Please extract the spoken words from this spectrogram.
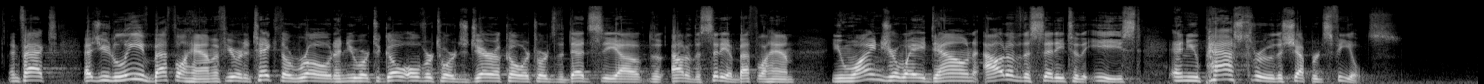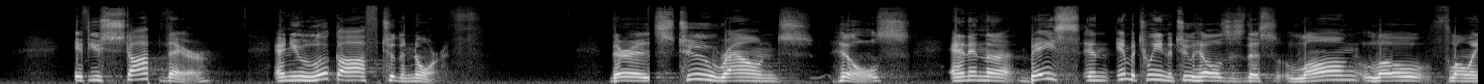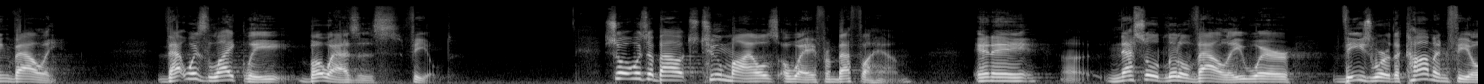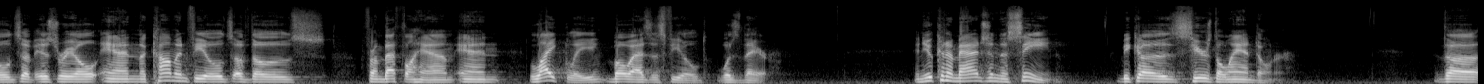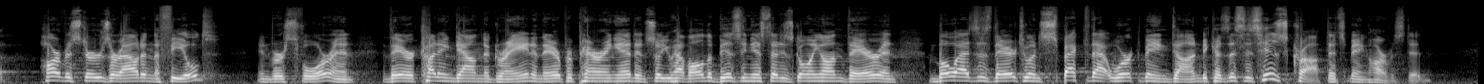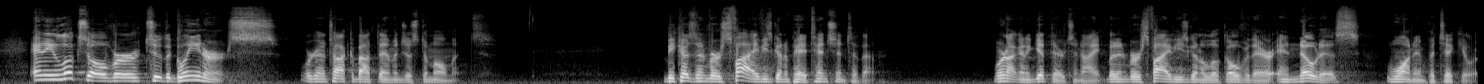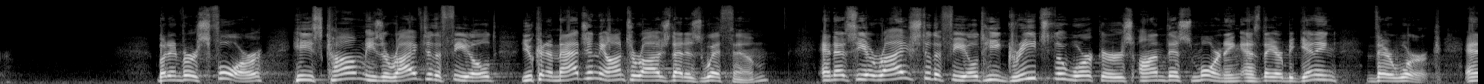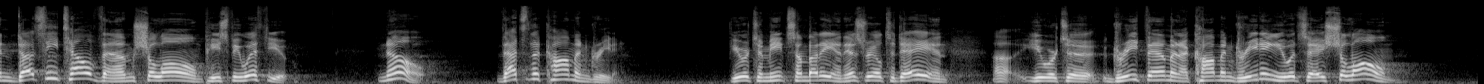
In fact, as you leave Bethlehem, if you were to take the road and you were to go over towards Jericho or towards the Dead Sea out of the, out of the city of Bethlehem, you wind your way down out of the city to the east and you pass through the shepherd's fields. If you stop there and you look off to the north, there is two round hills and in the base, in, in between the two hills, is this long, low flowing valley. That was likely Boaz's field. So it was about two miles away from Bethlehem in a uh, nestled little valley where these were the common fields of Israel and the common fields of those from Bethlehem, and likely Boaz's field was there. And you can imagine the scene because here's the landowner. The harvesters are out in the field in verse 4, and they are cutting down the grain and they are preparing it. And so you have all the busyness that is going on there. And Boaz is there to inspect that work being done because this is his crop that's being harvested. And he looks over to the gleaners. We're going to talk about them in just a moment. Because in verse 5, he's going to pay attention to them. We're not going to get there tonight, but in verse 5, he's going to look over there and notice one in particular. But in verse 4, he's come, he's arrived to the field. You can imagine the entourage that is with him. And as he arrives to the field, he greets the workers on this morning as they are beginning their work. And does he tell them, Shalom, peace be with you? No. That's the common greeting. If you were to meet somebody in Israel today and uh, you were to greet them in a common greeting, you would say, Shalom,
